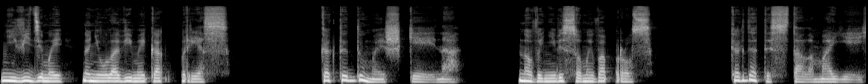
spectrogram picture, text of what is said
невидимой, но неуловимой, как пресс. «Как ты думаешь, Кейна?» Новый невесомый вопрос. «Когда ты стала моей?»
